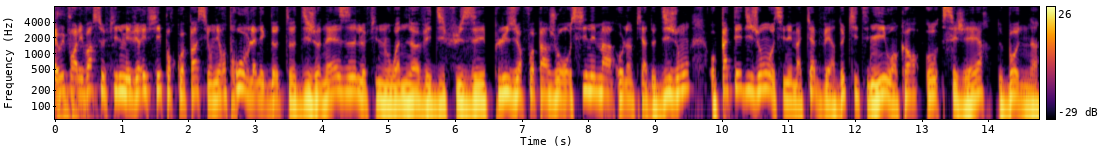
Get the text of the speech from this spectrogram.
Et oui, pour aller voir ce film et vérifier pourquoi pas si on y retrouve l'anecdote dijonnaise, le film One Love est diffusé plusieurs fois par jour au cinéma Olympia de Dijon, au Pâté Dijon, au cinéma Cap Vert de Kittigny ou encore au CGR de Beaune.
